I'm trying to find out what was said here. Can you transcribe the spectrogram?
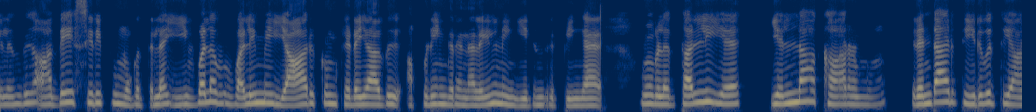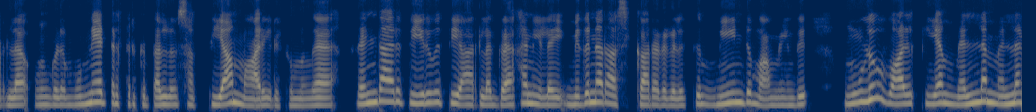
எழுந்து அதே சிரிப்பு முகத்துல இவ்வளவு வலிமை யாருக்கும் கிடையாது அப்படிங்கிற நிலையில நீங்க இருந்திருப்பீங்க. உங்கள தள்ளிய எல்லா காரணமும் 2026ல உங்கள முன்னேற்றத்திற்கு தள்ளும் சக்தியா மாறியிருக்குமுங்க. 2026ல கிரகநிலை மிதுன ராசிக்காரர்களுக்கு மீண்டும் அமைந்து முழு வாழ்க்கைய மெல்ல மெல்ல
